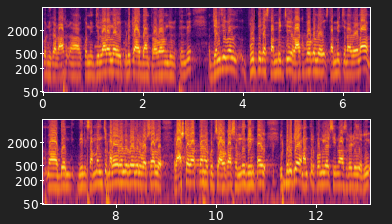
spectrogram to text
కొన్ని రాష్ట్ర- కొన్ని జిల్లాలలో ఇప్పటికీ ఆ దాని ప్రభావం చూపుతుంది. జనజీవనం పూర్తిగా స్తంభించి రాకపోకలు స్తంభించిన వేళ దీనికి సంబంధించి మరో రెండు రోజులు వర్షాలు రాష్ట్ర వ్యాప్తంగా కురిసే అవకాశం ఉంది. దీనిపై ఇప్పటికే మంత్రి పొంగులేటి శ్రీనివాసరెడ్డి రి-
